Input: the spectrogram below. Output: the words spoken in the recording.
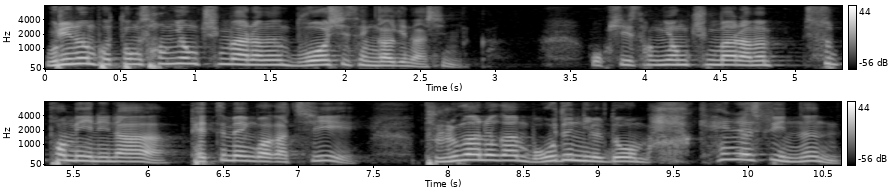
우리는 보통 성령 충만하면 무엇이 생각이 나십니까? 혹시 성령 충만하면 슈퍼맨이나 배트맨과 같이 불가능한 모든 일도 막 해낼 수 있는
